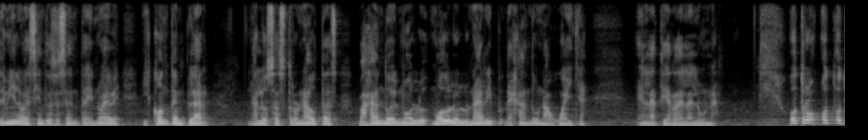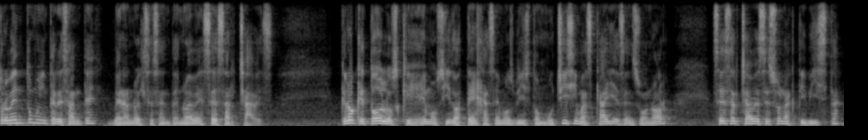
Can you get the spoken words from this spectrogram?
de 1969 y contemplar a los astronautas bajando del módulo lunar y dejando una huella en la Tierra de la Luna. Otro, otro evento muy interesante, verano del 69, César Chávez. Creo que todos los que hemos ido a Texas hemos visto muchísimas calles en su honor. César Chávez es un activista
